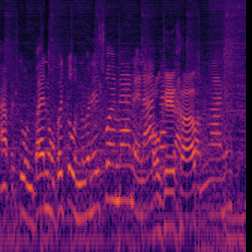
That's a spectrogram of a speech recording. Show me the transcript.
อะไปตุ๋นไปหนูไปตุ๋นวันนี้ช่วยแม่หน่อยนะโอเคครับแม่อยากสอนงานนี่อ่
